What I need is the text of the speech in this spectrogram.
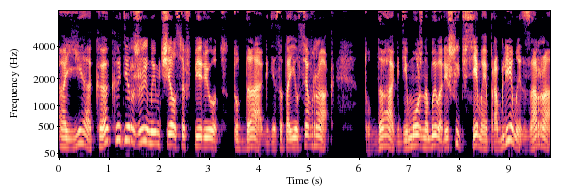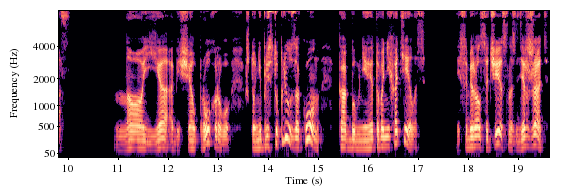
а я, как одержимый, мчался вперед, туда, где затаился враг, туда, где можно было решить все мои проблемы за раз. Но я обещал Прохорову, что не приступлю закон, как бы мне этого не хотелось, и собирался честно сдержать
